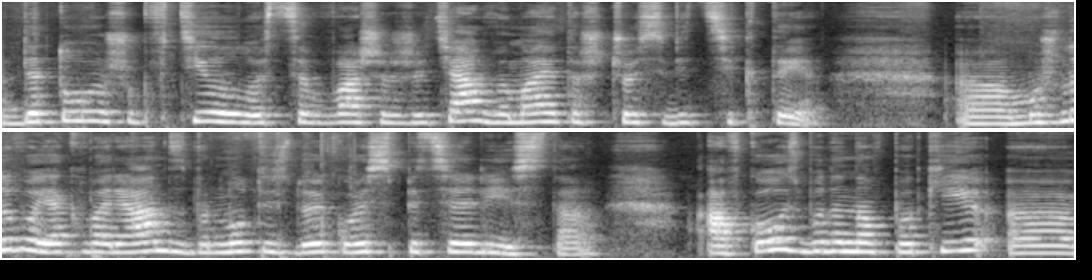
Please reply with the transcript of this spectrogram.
для того, щоб втілилось це в ваше життя, ви маєте щось відсікти. Е, Можливо, як варіант звернутися до якогось спеціаліста. А в когось буде навпаки е,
